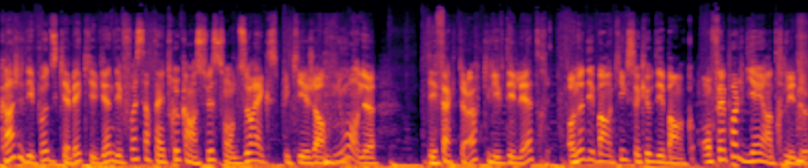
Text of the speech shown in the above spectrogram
quand j'ai des potes du Québec qui viennent, des fois, certains trucs en Suisse sont durs à expliquer. Genre, nous, on a des facteurs qui livrent des lettres. On a des banquiers qui s'occupent des banques. On fait pas le lien entre les deux.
